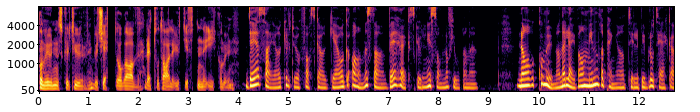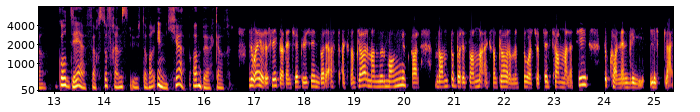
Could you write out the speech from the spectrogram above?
kommunens kulturbudsjett og av de totale utgiftene i kommunen. Det sier kulturforsker Georg Arnestad ved Høgskolen i Sogn og Fjordane. Når kommunene løyver mindre penger til biblioteker, går det først og fremst utover innkjøp av bøker. Nå er jo det slik at En kjøper ikke inn bare ett eksemplar, men når mange skal vente på det samme eksemplaret om en så har kjøpt inn fem eller ti, så kan en bli litt lei.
